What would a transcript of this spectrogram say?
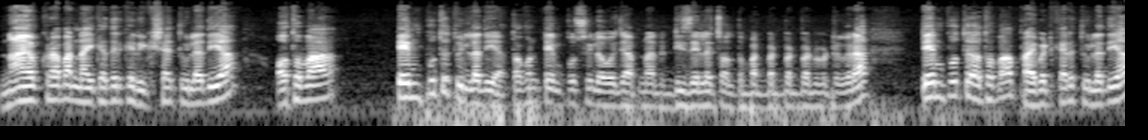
নায়করা বা নায়িকাদেরকে রিক্সায় তুলে দিয়া অথবা টেম্পুতে তুলে দিয়া, তখন টেম্পু ছিল ওই যে আপনার ডিজেলে চলতো, but but but but but করে। টেম্পুতে অথবা প্রাইভেট কারে তুলে দিয়া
